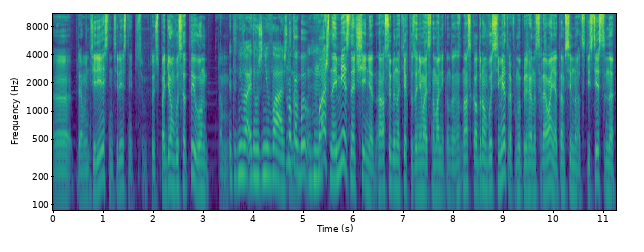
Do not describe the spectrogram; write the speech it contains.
э, прям интереснее, интереснее. То есть подъем высоты, он там Это, не, это уже не важно. ну, как бы Мгм. важно, имеет значение, особенно те, кто занимается на маленьком. У нас скалодром 8 метров, и мы приезжаем на соревнования, а там 17. Естественно,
